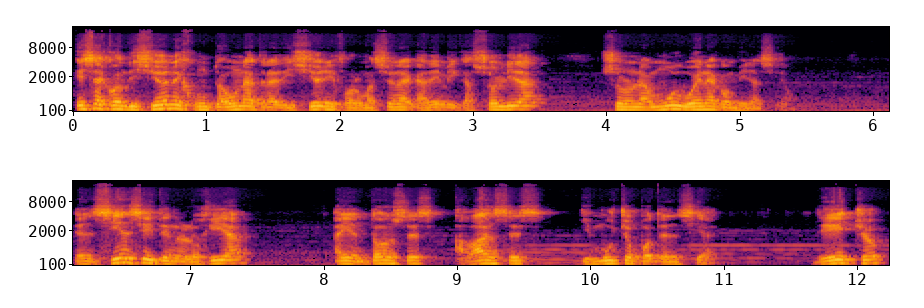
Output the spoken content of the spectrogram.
Esas condiciones, junto a una tradición y formación académica sólida, son una muy buena combinación. En ciencia y tecnología hay entonces avances y mucho potencial. De hecho,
